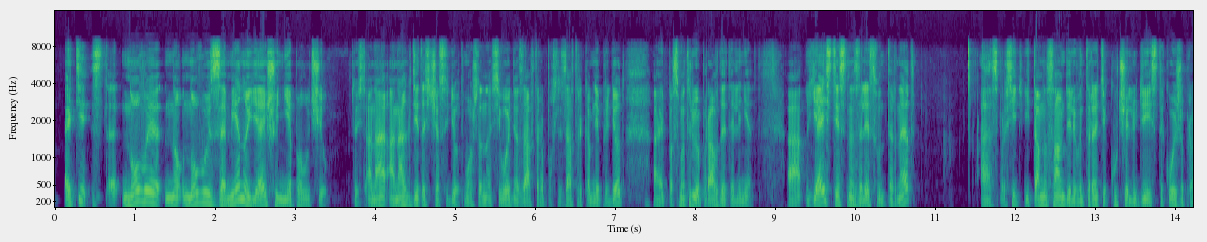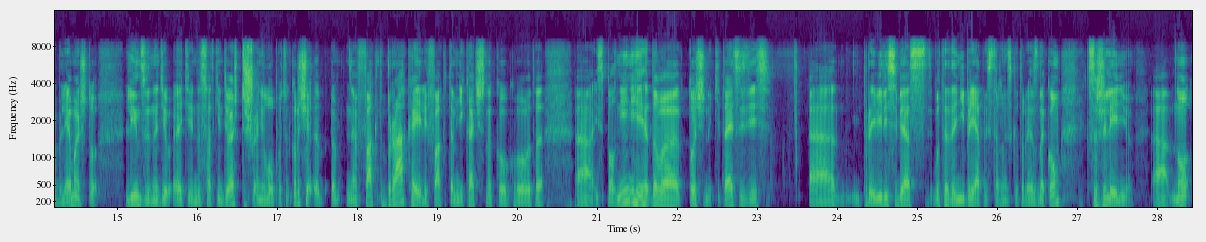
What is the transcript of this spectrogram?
Эти новые, новую замену я еще не получил. То есть она, она где-то сейчас идет. Может, она сегодня, завтра, послезавтра ко мне придет. А, посмотрю, правда это или нет. А, я, естественно, залез в интернет, а, спросить, и там на самом деле в интернете куча людей с такой же проблемой, что линзы, надев... эти насадки надеваешь, ты ж, они лопаются. Короче, э, э, факт брака или факт там некачественного какого-то исполнения этого точно. Китайцы здесь проявили себя с вот этой неприятной стороны, с которой я знаком, к сожалению. Но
